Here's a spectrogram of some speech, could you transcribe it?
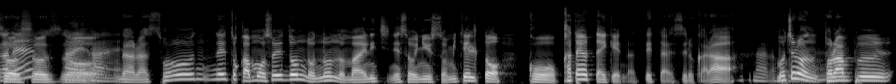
そうそう。そう、はいはい。だからそれとかもそれどんどんどんどん毎日ねそういうニュースを見てるとこう偏った意見になっていったりするからね。もちろんトランプ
